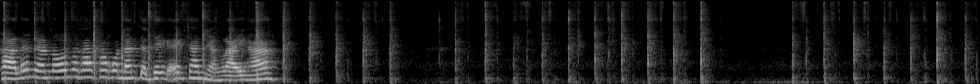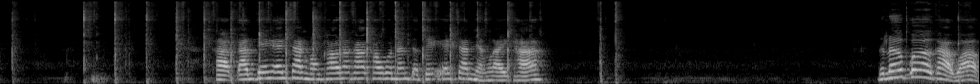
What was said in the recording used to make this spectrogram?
ค่ะและแนวโน้มนะคะเขาคนนั้นจะเทคแอคชั่นอย่างไรคะค่ะการเทคแอคชั่นของเขานะคะเขาคนนั้นจะเทคแอคชั่นอย่างไรคะเดลเวอร์ค่ะว้าว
